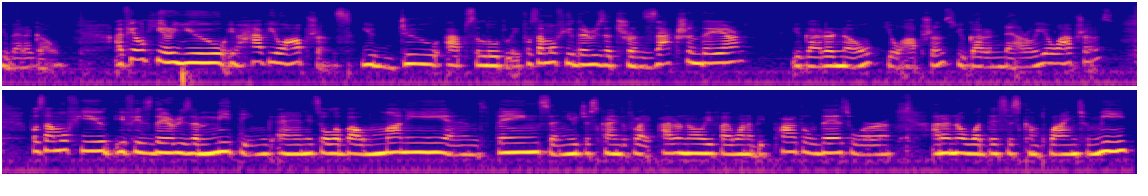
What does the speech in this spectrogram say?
you better go. I feel here you, you have your options. You do absolutely. For some of you, there is a transaction there. You gotta know your options. You gotta narrow your options. For some of you, if there is a meeting and it's all about money and things, and you just kind of like, I don't know if I want to be part of this, or I don't know what this is complying to me,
